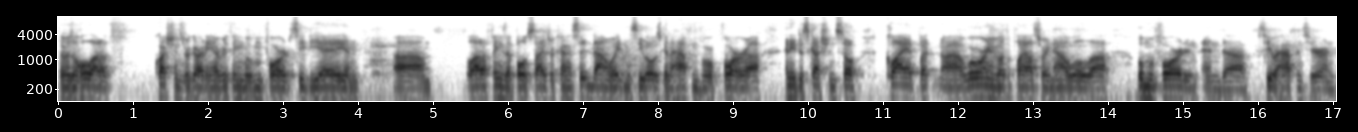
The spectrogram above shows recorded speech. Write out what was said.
there was a whole lot of questions regarding everything moving forward, CBA, and um, a lot of things that both sides were kind of sitting down waiting to see what was going to happen before uh, any discussion. So quiet, but uh, we're worrying about the playoffs right now. We'll uh, we'll move forward and, and uh, see what happens here. And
